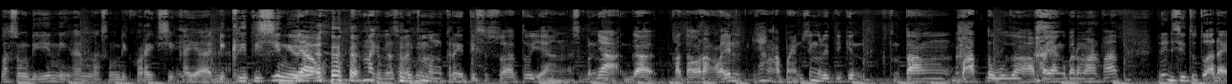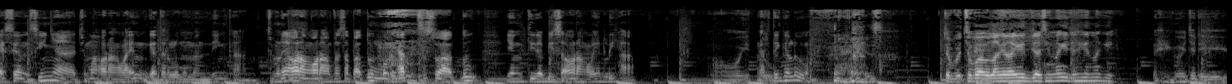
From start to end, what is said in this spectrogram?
langsung di ini kan, langsung dikoreksi kayak dikritisin gitu. Ya, karena filsafat itu mengkritik sesuatu yang sebenarnya enggak kata orang lain, ya ngapain sih ngeritikin tentang batu tentang apa yang bermanfaat. Jadi di situ tuh ada esensinya, cuma orang lain nggak terlalu mementingkan. Sebenarnya orang-orang filsafat tuh melihat sesuatu yang tidak bisa orang lain lihat. Oh itu. Ngerti gak lu? Coba coba ulangi lagi, jelasin lagi, jelasin lagi. Eh, gue jadi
